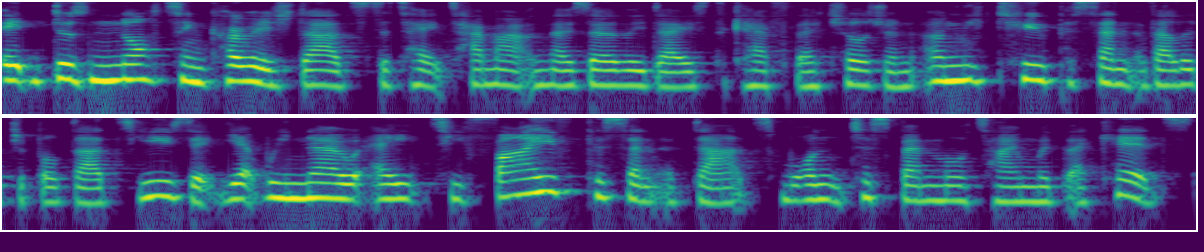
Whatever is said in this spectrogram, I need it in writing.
It does not encourage dads to take time out in those early days to care for their children. Only 2% of eligible dads use it, yet we know 85% of dads want to spend more time with their kids.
